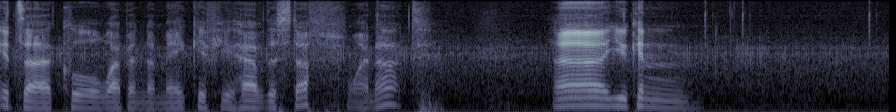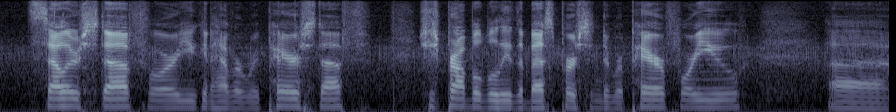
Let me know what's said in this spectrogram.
it's a cool weapon to make if you have this stuff. Why not? Uh, you can sell her stuff or you can have her repair stuff. She's probably the best person to repair for you. Uh,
